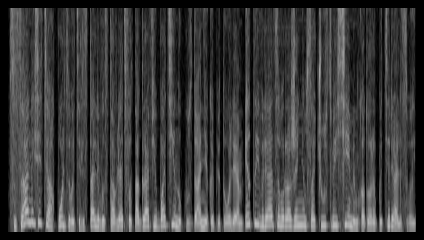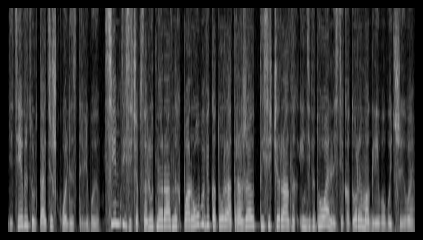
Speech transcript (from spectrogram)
В социальных сетях пользователи стали выставлять фотографии ботинок у здания Капитолия. Это является выражением сочувствия семьям, которые потеряли своих детей в результате школьной стрельбы. 7 тысяч абсолютно разных пар обуви, которые отражают тысячи разных индивидуальностей, которые могли бы быть живы.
